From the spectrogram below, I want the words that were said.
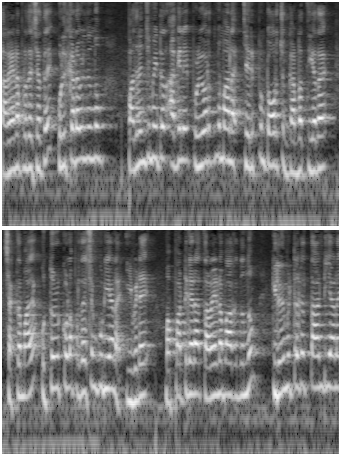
തറയണ പ്രദേശത്തെ കുളിക്കടവിൽ നിന്നും പതിനഞ്ച് മീറ്റർ അകലെ പുഴയോർത്തുനിന്നുമാണ് ചെരുപ്പും ടോർച്ചും കണ്ടെത്തിയത്. ശക്തമായ കുത്തൊഴുക്കുള്ള പ്രദേശം കൂടിയാണ് ഇവിടെ. മപ്പാട്ടുകര തറയണ ഭാഗത്തു നിന്നും കിലോമീറ്ററുകൾ താണ്ടിയാണ്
